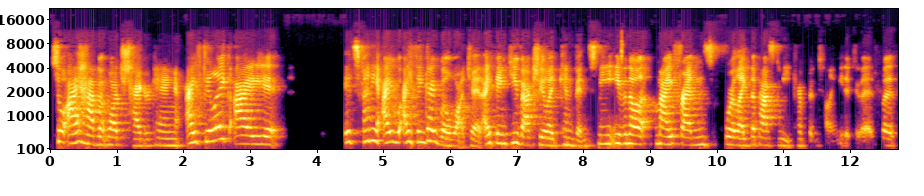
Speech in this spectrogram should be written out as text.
so I haven't watched Tiger King. I feel like I, it's funny. I I think I will watch it. I think you've actually like convinced me, even though my friends for like the past week have been telling me to do it. But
